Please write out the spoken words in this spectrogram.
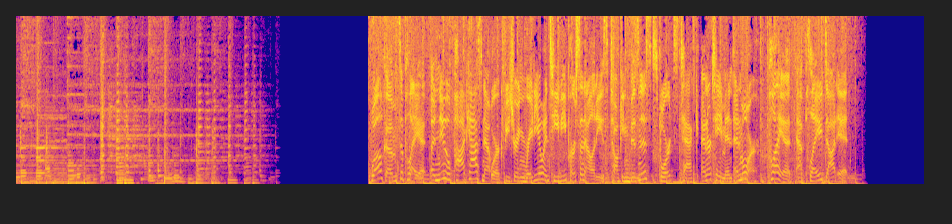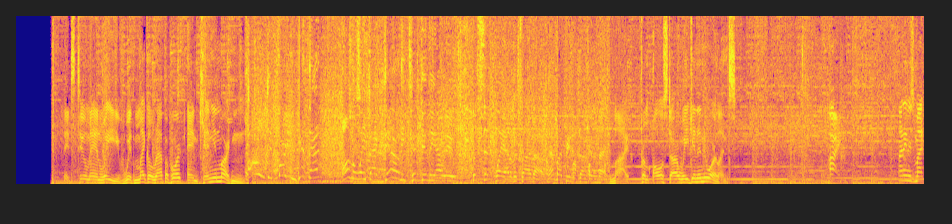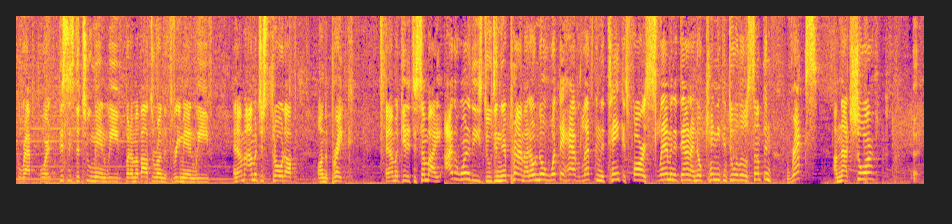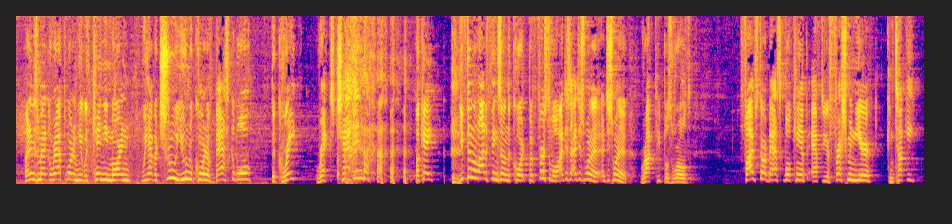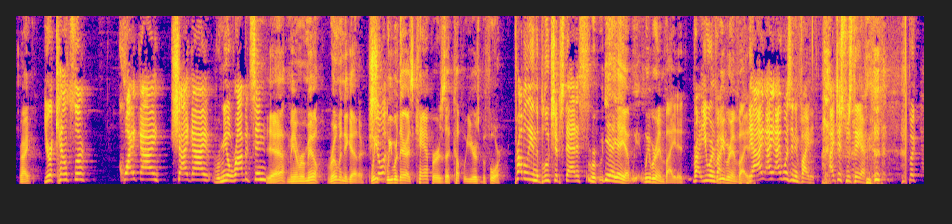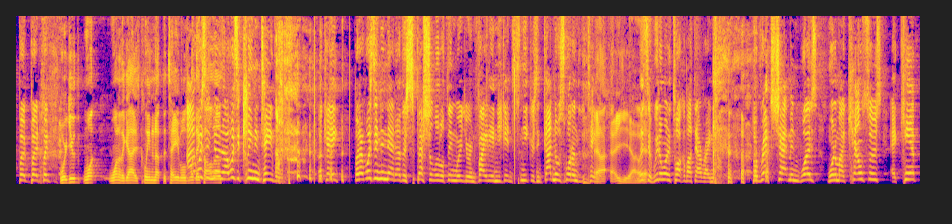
Welcome to Play It, a new podcast network featuring radio and TV personalities talking business, sports, tech, entertainment, and more. Play it at play.it. It's Two Man Weave with Michael Rapaport and Kenyon Martin. Oh, did Martin get that? On the way back down, he tipped in the alley the set play out of the timeout. That might be the dunk of the night. Live from All Star Weekend in New Orleans. All right. My name is Michael Rapaport. This is the two man weave, but I'm about to run the three man weave. And I'm, I'm going to just throw it up on the break. And I'm to get it to somebody, either one of these dudes in their prime. I don't know what they have left in the tank as far as slamming it down. I know Kenyon can do a little something. Rex, I'm not sure. My name is Michael Rapaport. I'm here with Kenyon Martin. We have a true unicorn of basketball, the great Rex Chapman. Okay, you've done a lot of things on the court, but first of all, I just I just want to I just want to rock people's world Five star basketball camp after your freshman year, Kentucky. Right? You're a counselor, quiet guy, shy guy, Rumeal Robinson. Yeah, me and Rumeal rooming together. We, Sean- we were there as campers a couple years before. Probably in the blue chip status. Yeah, yeah, yeah. We, we were invited. Right, you were invited. We were invited. Yeah, I, I, I wasn't invited. I just was there. but, but, but, but. Were you one, one of the guys cleaning up the tables? What I they wasn't. call No, those? no, I wasn't cleaning tables. okay, but I wasn't in that other special little thing where you're invited and you're getting sneakers and God knows what under the table. Uh, uh, yeah. Listen, we don't want to talk about that right now. but Rex Chapman was one of my counselors at camp,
